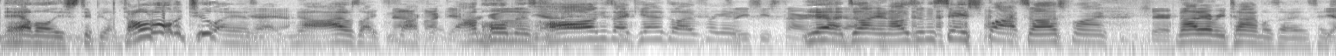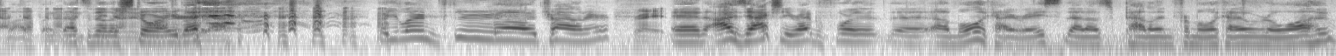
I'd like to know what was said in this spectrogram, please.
They have all these stipulations. Don't hold it too long. And I was Yeah, like, yeah. No, I was like, No, fuck, fuck it. it, I'm we're holding going, as long as I can until I freaking. Until you see stars, Yeah, and I was in a safe spot, so I was fine. Sure. Not every time was I in a safe Yeah, spot. definitely but that's another to be done in story. water, But yeah. but you learn through uh, trial and error. Right. And I was actually right before the, the uh, Molokai race that I was paddling from Molokai over to Oahu,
